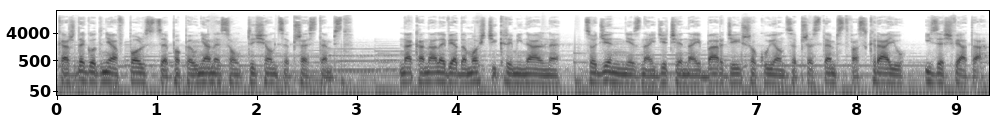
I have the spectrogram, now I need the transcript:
Każdego dnia w Polsce popełniane są tysiące przestępstw. Na kanale Wiadomości Kryminalne codziennie znajdziecie najbardziej szokujące przestępstwa z kraju i ze świata.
